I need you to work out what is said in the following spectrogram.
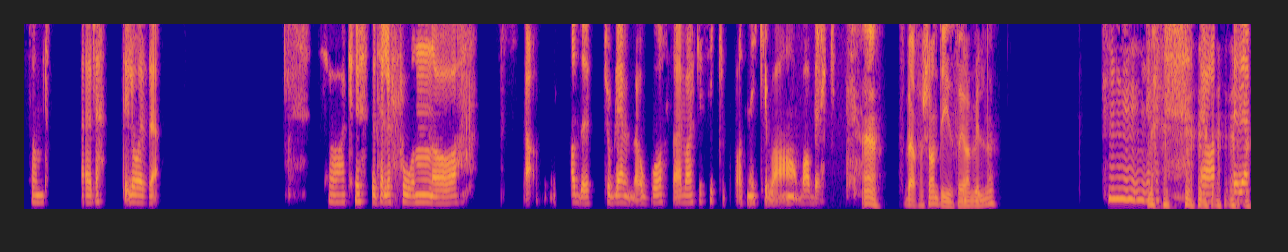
som rett i låret. Så jeg knuste telefonen og ja, hadde problemer med å gå, så jeg var ikke sikker på at den ikke var, var brekt. Ja. Så der forsvant Instagram-bildene? ja, det er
